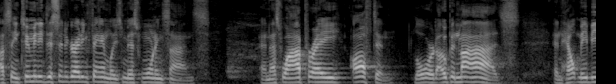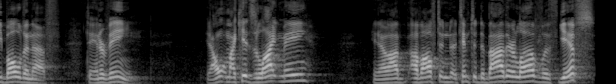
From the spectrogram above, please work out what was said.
I've seen too many disintegrating families miss warning signs. And that's why I pray often Lord, open my eyes and help me be bold enough to intervene. You know, I want my kids to like me. You know, I've, I've often attempted to buy their love with gifts.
